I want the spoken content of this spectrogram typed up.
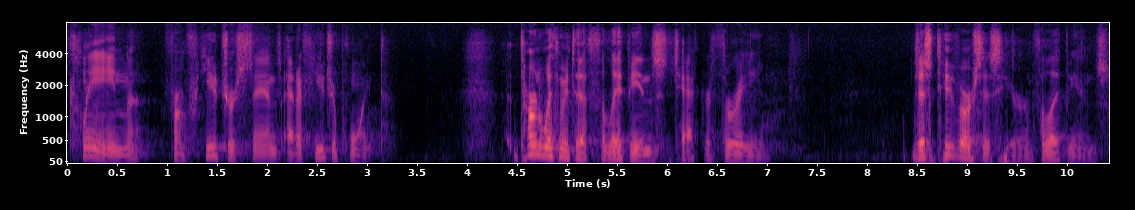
clean from future sins at a future point. Turn with me to Philippians chapter 3. Just two verses here in Philippians.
